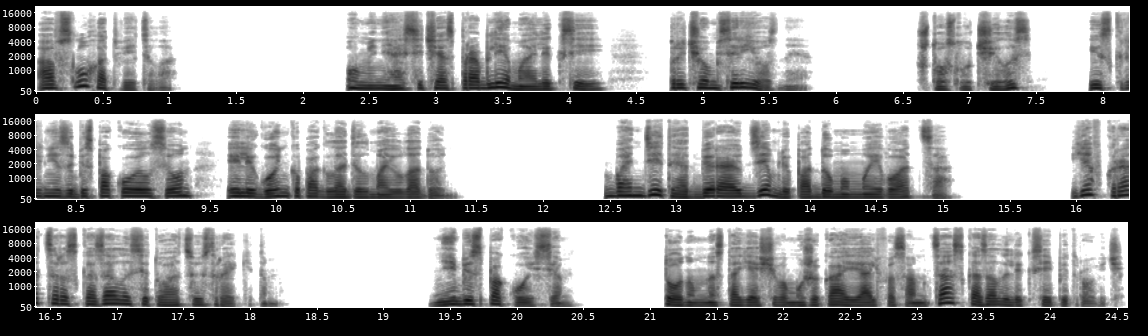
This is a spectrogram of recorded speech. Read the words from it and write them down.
а вслух ответила. «У меня сейчас проблема, Алексей, причем серьезная. «Что случилось?» — искренне забеспокоился он и легонько погладил мою ладонь. «Бандиты отбирают землю под домом моего отца». Я вкратце рассказала ситуацию с рэкетом. «Не беспокойся», — тоном настоящего мужика и альфа-самца сказал Алексей Петрович.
